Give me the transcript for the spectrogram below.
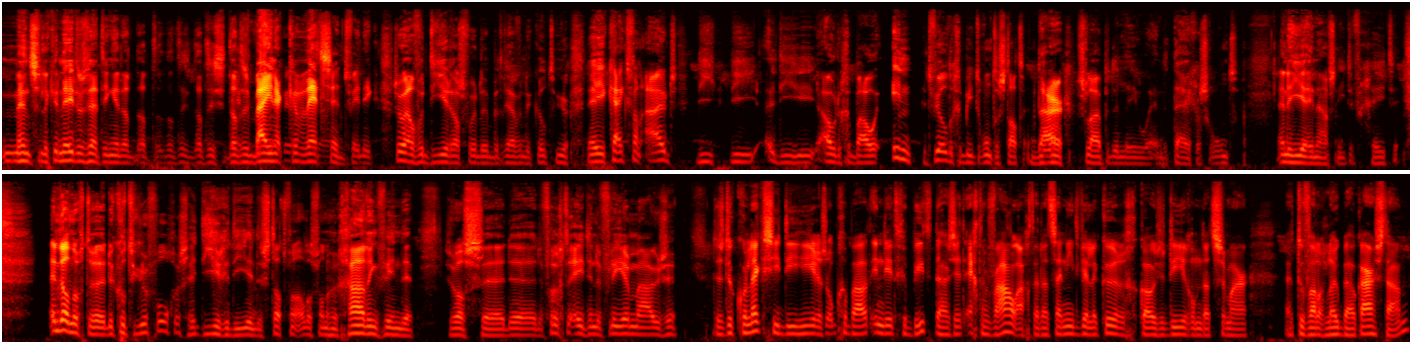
menselijke nederzettingen, dat, dat, dat, is, dat, is, dat is bijna kwetsend, vind ik. Zowel voor dieren als voor de betreffende cultuur. Nee, je kijkt vanuit die, die, die oude gebouwen in het wilde gebied rond de stad. Daar sluipen de leeuwen en de tijgers rond. En de hyena's niet te vergeten. En dan nog de, de cultuurvolgers, hè, dieren die in de stad van alles van hun gading vinden. Zoals eh, de, de vruchtenetende vleermuizen. Dus de collectie die hier is opgebouwd in dit gebied, daar zit echt een verhaal achter. Dat zijn niet willekeurig gekozen dieren omdat ze maar eh, toevallig leuk bij elkaar staan.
